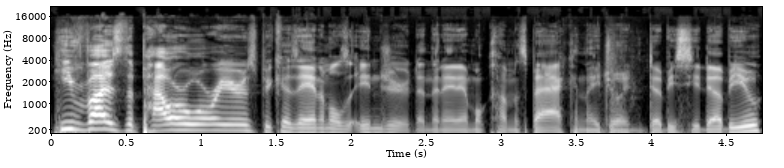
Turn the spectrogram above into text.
He revives the Power Warriors because Animal's injured, and then Animal comes back and they join WCW.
